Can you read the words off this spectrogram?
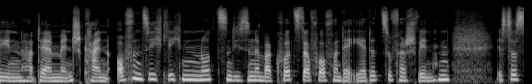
denen hat der Mensch keinen offensichtlichen Nutzen, die sind aber kurz davor, von der Erde zu verschwinden. Ist das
